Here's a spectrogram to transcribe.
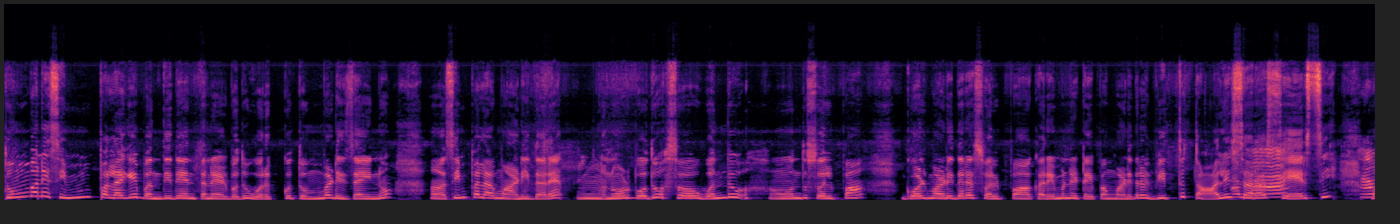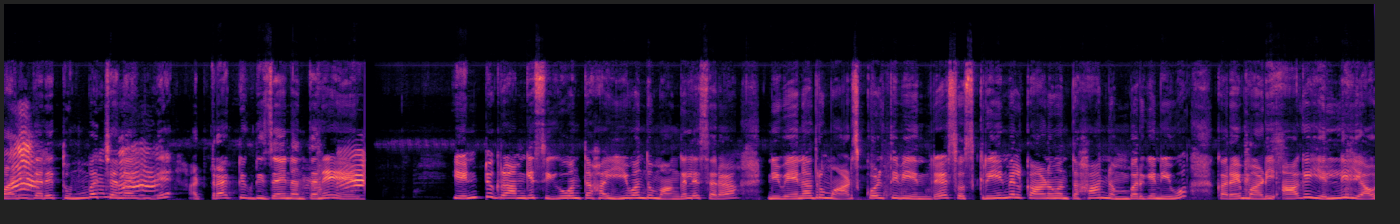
ತುಂಬಾ ಸಿಂಪಲಾಗೆ ಬಂದಿದೆ ಅಂತಲೇ ಹೇಳ್ಬೋದು. ವರ್ಕು ತುಂಬ ಡಿಸೈನು ಸಿಂಪಲಾಗಿ ಮಾಡಿದ್ದಾರೆ. ನೋಡ್ಬೋದು. ಸೊ, ಒಂದು ಒಂದು ಸ್ವಲ್ಪ ಗೋಲ್ಡ್ ಮಾಡಿದ್ದಾರೆ, ಸ್ವಲ್ಪ ಕರಿಮಣಿ ಟೈಪಾಗಿ ಮಾಡಿದ್ದಾರೆ. ವಿತ್ ತಾಲಿ ಸರ ಸೇರಿಸಿ ಮಾಡಿದ್ದಾರೆ. ತುಂಬ ಚೆನ್ನಾಗಿದೆ. ಅಟ್ರಾಕ್ಟಿವ್ ಡಿಸೈನ್ ಅಂತಲೇ ಹೇಳ್ಬೋದು. ಎಂಟು ಗ್ರಾಮ್ಗೆ ಸಿಗುವಂತಹ ಈ ಒಂದು ಮಾಂಗಲ್ಯ ಸರ ನೀವೇನಾದರೂ ಮಾಡಿಸ್ಕೊಳ್ತೀವಿ ಅಂದರೆ ಸೊ ಸ್ಕ್ರೀನ್ ಮೇಲೆ ಕಾಣುವಂತಹ ನಂಬರ್ಗೆ ನೀವು ಕರೆ ಮಾಡಿ. ಹಾಗೆ ಎಲ್ಲಿ ಯಾವ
